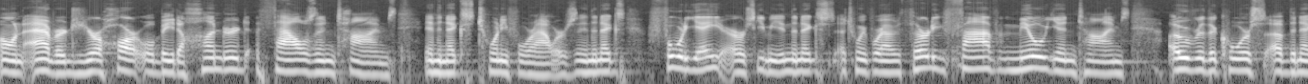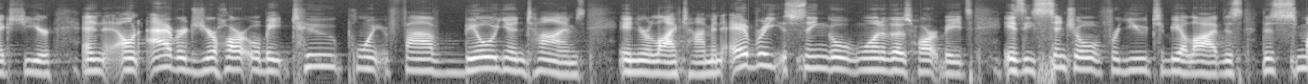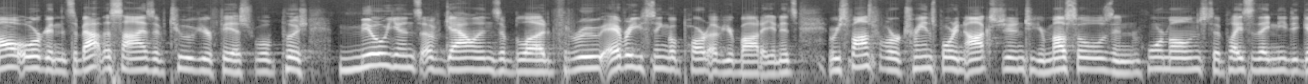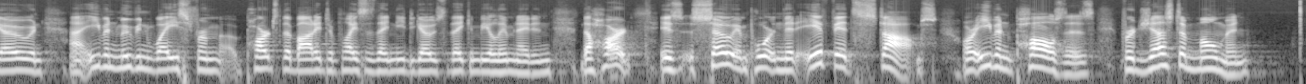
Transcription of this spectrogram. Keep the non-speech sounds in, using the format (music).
on average, your heart will beat 100,000 times in the next 24 hours. In the next 48, or excuse me, in the next uh, 24 hours, 35 million times over the course of the next year. And on average, your heart will beat 2.5 billion times in your lifetime. And every single one of those heartbeats is essential for you to be alive. This, this small organ that's about the size of two of your fists will push millions of gallons of blood through every single part of your body. And it's responsible for transporting oxygen to your muscles and hormones to places they need to go, and uh, even moving waste from parts of the body to places they need to go so they can be eliminated. And the heart is so important that if it stops or even pauses for just a moment,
